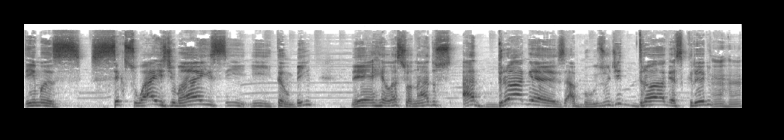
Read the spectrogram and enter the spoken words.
temas sexuais demais e, e também é, relacionados a drogas, abuso de drogas, crânio. Uhum.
